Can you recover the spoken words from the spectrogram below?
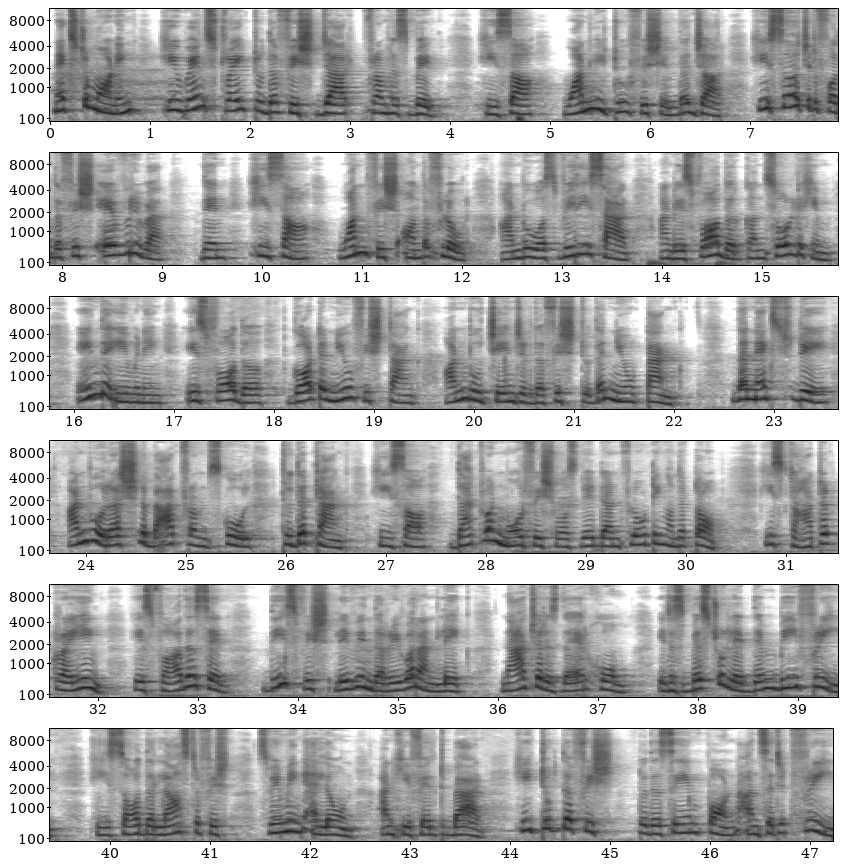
Next morning, he went straight to the fish jar from his bed. He saw only two fish in the jar. He searched for the fish everywhere. Then he saw one fish on the floor. Anbu was very sad and his father consoled him. In the evening, his father got a new fish tank. Anbu changed the fish to the new tank. The next day, Anbu rushed back from school to the tank. He saw that one more fish was dead and floating on the top. He started crying. His father said, These fish live in the river and lake. Nature is their home. It is best to let them be free. He saw the last fish swimming alone and he felt bad. He took the fish to the same pond and set it free.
